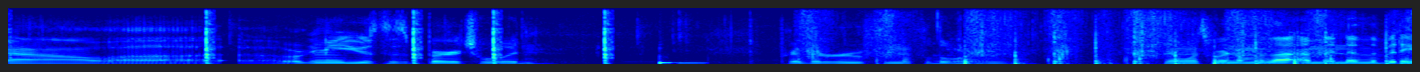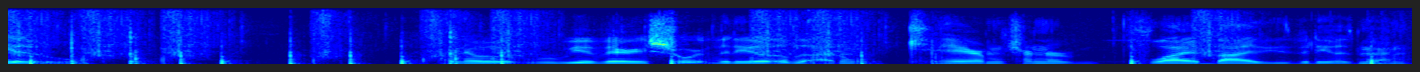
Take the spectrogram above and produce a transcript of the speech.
Now uh, we're gonna use this birch wood for the roof and the flooring. Then once we're done with that, I'm ending the video. I know it will be a very short video, but I don't care. I'm trying to fly by these videos, man.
